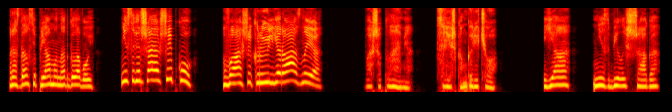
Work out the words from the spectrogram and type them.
раздался прямо над головой. «Не совершай ошибку! Ваши крылья разные!» «Ваше пламя Слишком горячо. Я не сбилась с шага.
